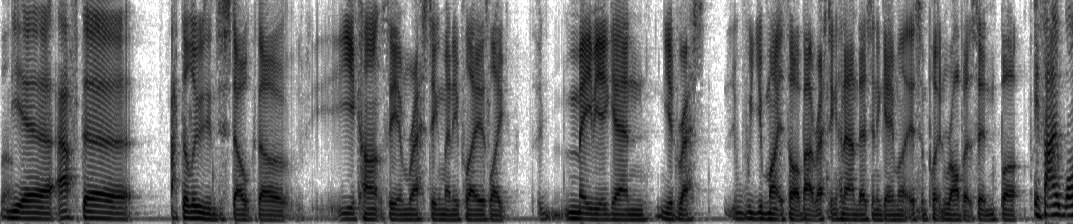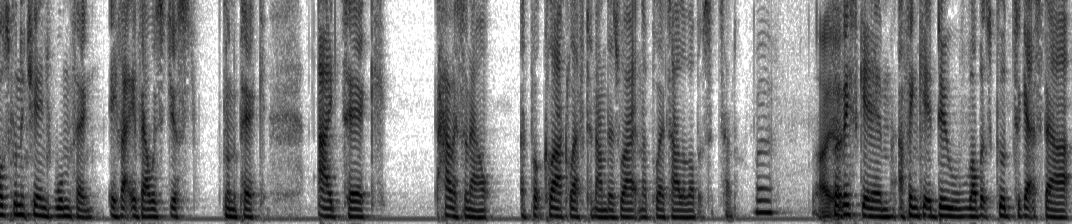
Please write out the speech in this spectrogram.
But Yeah, after after losing to Stoke though, you can't see him resting many players. Like maybe again, you'd rest. You might have thought about resting Hernandez in a game like this and putting Roberts in, but if I was going to change one thing, if I, if I was just going to pick, I'd take Harrison out. I'd put Clarke left, Hernandez right, and I'd play Tyler Roberts at ten. I, For I- this game, I think it'd do Roberts good to get a start.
